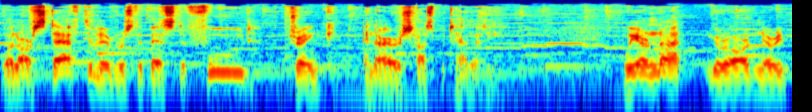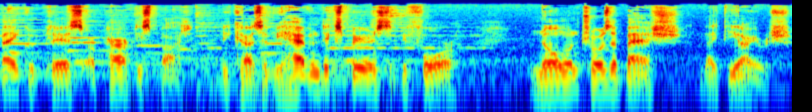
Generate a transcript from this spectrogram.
while our staff delivers the best of food, drink, and Irish hospitality. We are not your ordinary banquet place or party spot because if you haven't experienced it before, no one throws a bash like the Irish.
